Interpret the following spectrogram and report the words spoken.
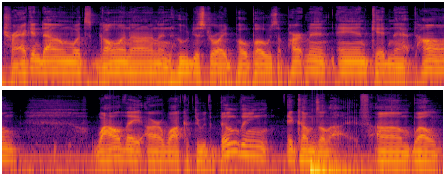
tracking down what's going on and who destroyed Popo's apartment and kidnapped Hong. While they are walking through the building, it comes alive. Um, well,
